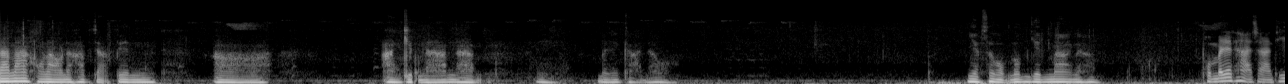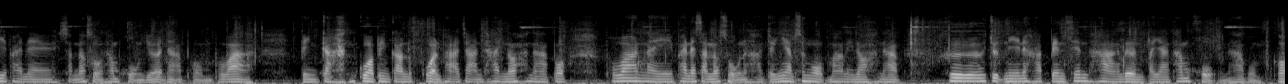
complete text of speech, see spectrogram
ด้านล่างของเรานะครับ จะเป็นอ่าอ่างเก็บน้ำนะครับนี่บรรยากาศนะผมเงียบสงบร่มเย็นมากนะครับ ผมไม่ได้ถ่ายสถานที่ภายในสำนักสงฆ์ถ้ำโขงเยอะนะครับ ผมเพราะว่าเป็นการกลัวเป็นการรบกวนพระอาจารย์ท่านเนาะนะครับเพราะเพราะว่าในภายในสำนักสงฆ์นะครับ จะเงียบสงบมากเลยเนาะนะครับ คือจุดนี้นะครับเป็นเส้นทางเดินไปยังถ้ำโขงนะครับ ผมก็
